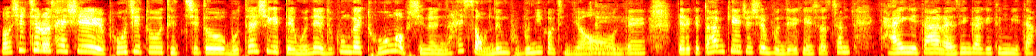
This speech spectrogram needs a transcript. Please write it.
어, 실제로 사실 보지도 듣지도 못하시기 때문에 누군가의 도움 없이는 할 수 없는 부분이거든요. 네. 네. 네, 이렇게 또 함께 해주시는 분들이 계셔서 참 다행이다라는 생각이 듭니다.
